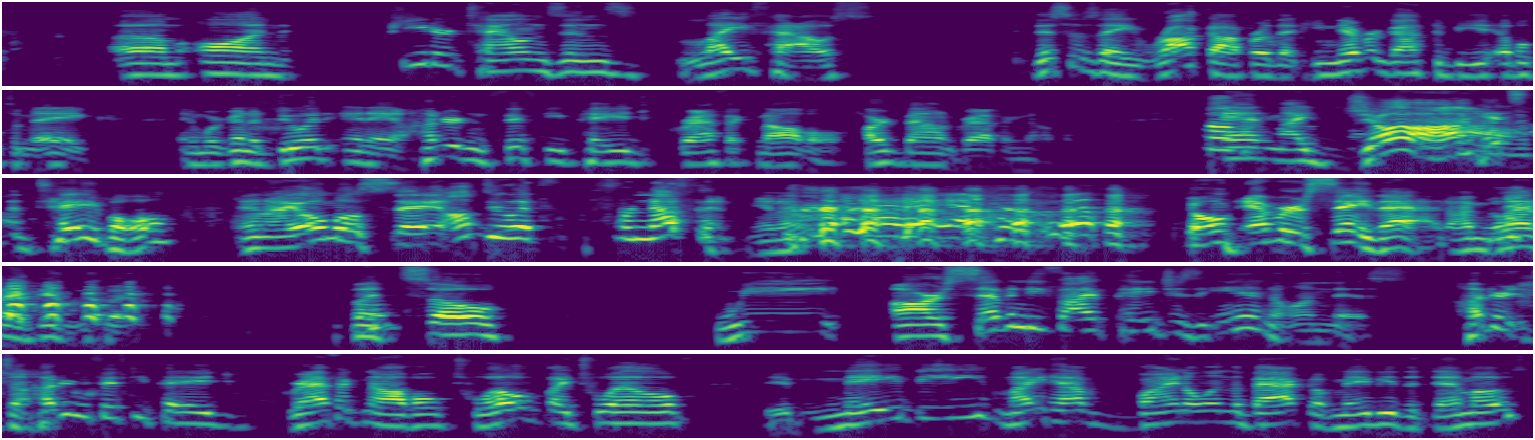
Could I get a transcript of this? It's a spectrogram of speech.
um, on Peter Townshend's Lifehouse? This is a rock opera that he never got to be able to make, and we're going to do it in a 150-page graphic novel, hardbound graphic novel." And my jaw hits the table, and I almost say, "I'll do it for nothing," you know. yeah, don't ever say that. I'm glad I didn't. But, but so we are 75 pages in on this. 100, it's a 150 page graphic novel, 12 by 12. It maybe might have vinyl in the back of maybe the demos.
